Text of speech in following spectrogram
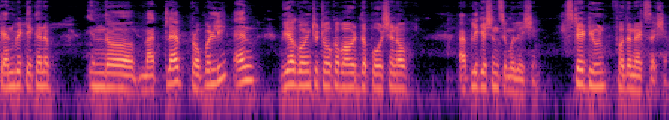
can be taken up in the MATLAB properly and we are going to talk about the portion of application simulation. Stay tuned for the next session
